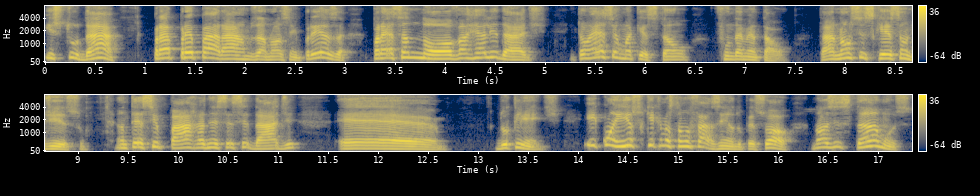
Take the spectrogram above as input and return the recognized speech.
estudar para prepararmos a nossa empresa para essa nova realidade. Então, essa é uma questão fundamental. Tá? Não se esqueçam disso. Antecipar a necessidade é, do cliente. E com isso, o que, que nós estamos fazendo, pessoal? Nós estamos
